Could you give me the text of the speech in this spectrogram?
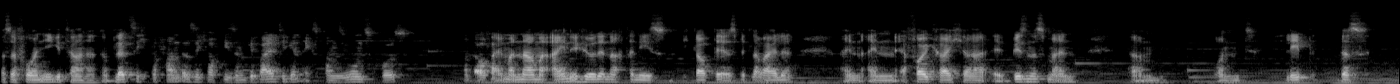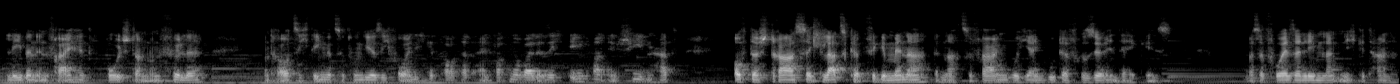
was er vorher nie getan hat. Und plötzlich befand er sich auf diesem gewaltigen Expansionskurs und auf einmal nahm er eine Hürde nach der nächsten. Ich glaube, der ist mittlerweile ein, ein erfolgreicher äh, Businessman ähm, und lebt das Leben in Freiheit, Wohlstand und Fülle, und traut sich Dinge zu tun, die er sich vorher nicht getraut hat, einfach nur weil er sich irgendwann entschieden hat, auf der Straße glatzköpfige Männer danach zu fragen, wo hier ein guter Friseur in der Ecke ist, was er vorher sein Leben lang nicht getan hat.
